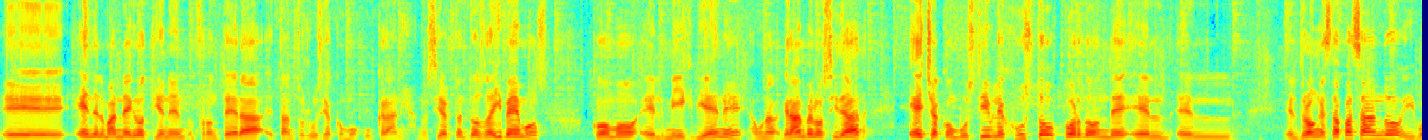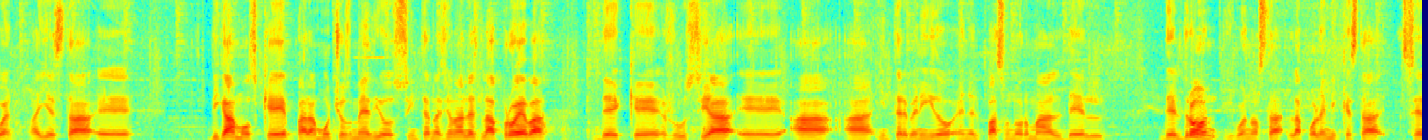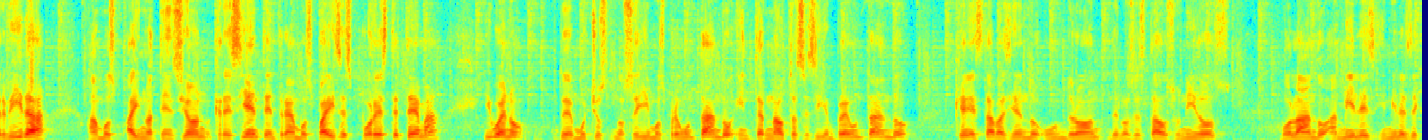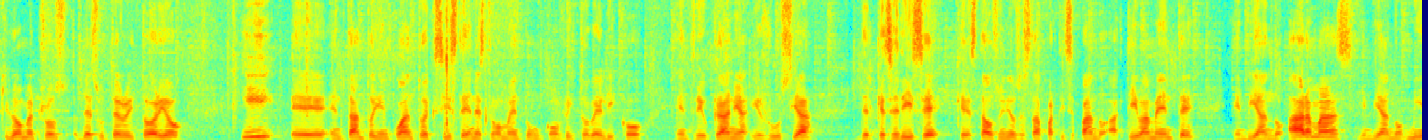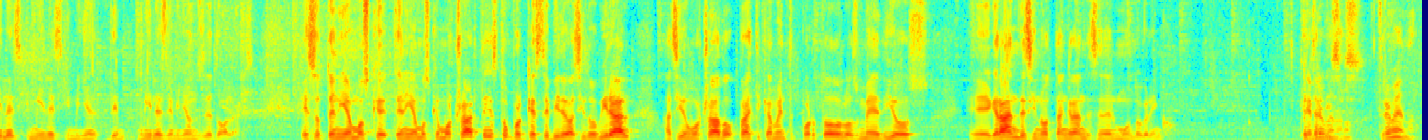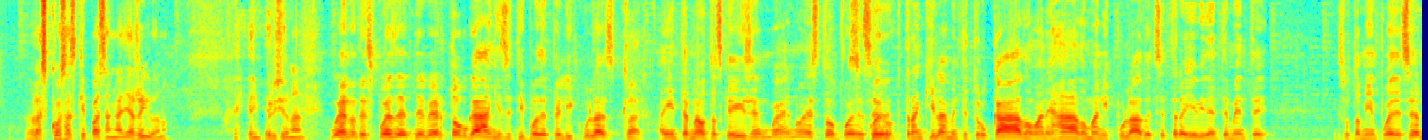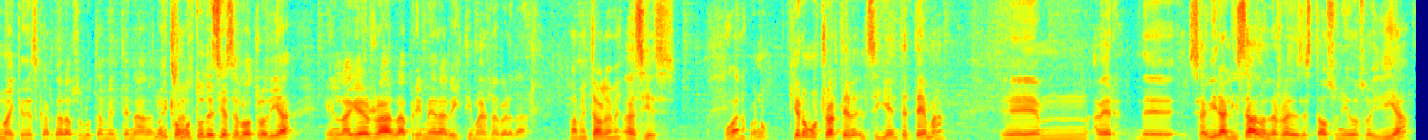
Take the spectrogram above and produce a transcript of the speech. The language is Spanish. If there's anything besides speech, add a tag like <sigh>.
eh, en el Mar Negro tienen frontera eh, tanto Rusia como Ucrania, ¿no es cierto? Entonces ahí vemos cómo el MiG viene a una gran velocidad, echa combustible justo por donde el, el, dron está pasando y bueno, ahí está, eh, digamos que para muchos medios internacionales la prueba de que Rusia eh, ha, intervenido en el paso normal del, del dron. Y bueno, hasta la polémica está servida. Ambos, hay una tensión creciente entre ambos países por este tema. Y bueno, de muchos nos seguimos preguntando, internautas se siguen preguntando qué estaba haciendo un dron de los Estados Unidos volando a miles y miles de kilómetros de su territorio y eh, en tanto y en cuanto existe en este momento un conflicto bélico entre Ucrania y Rusia, del que se dice que Estados Unidos está participando activamente, enviando armas y enviando miles y miles y miles de, miles de millones de dólares. Eso teníamos que, teníamos que mostrarte esto porque este video ha sido viral, ha sido mostrado prácticamente por todos los medios eh, grandes y no tan grandes en el mundo, gringo. Qué, me tremendo, ¿no? Tremendo. Las cosas que pasan allá arriba, ¿no? <laughs> Impresionante. Bueno, después de, de ver Top Gun y ese tipo de películas, Claro. hay internautas que dicen, bueno, esto puede Es ser juego. tranquilamente trucado, manejado, manipulado, etcétera, y evidentemente eso también puede ser, no hay que descartar absolutamente nada, ¿no? Y como Claro. tú decías el otro día, en la guerra la primera víctima es la verdad. Lamentablemente. Así es. Bueno, Bueno, quiero mostrarte el, siguiente tema. Eh, a ver, se ha viralizado en las redes de Estados Unidos hoy día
